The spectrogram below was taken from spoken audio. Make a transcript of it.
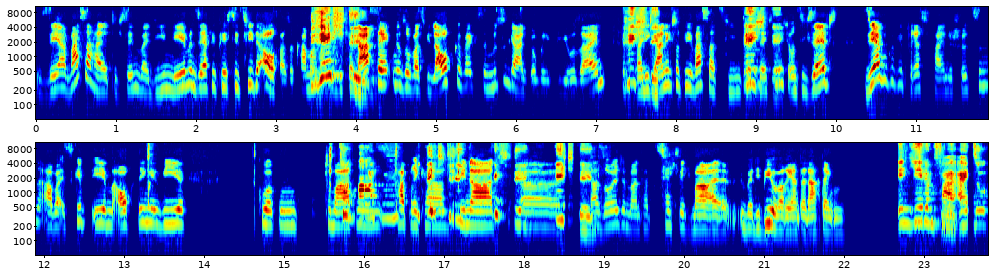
sehr wasserhaltig sind, weil die nehmen sehr viel Pestizide auf. Also kann man Richtig. nachdenken, sowas wie Lauchgewächse müssen gar nicht unbedingt bio sein, Richtig. weil die gar nicht so viel Wasser ziehen tatsächlich Richtig. und sich selbst sehr gut gegen Fressfeinde schützen. Aber es gibt eben auch Dinge wie Gurken, Tomaten, Tomaten Paprika, richtig, Spinat. Richtig, äh, richtig. Da sollte man tatsächlich mal über die Bio-Variante nachdenken. In jedem Fall. Also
